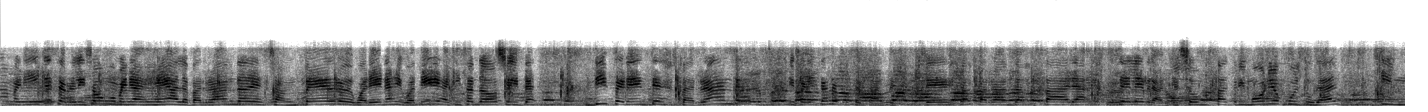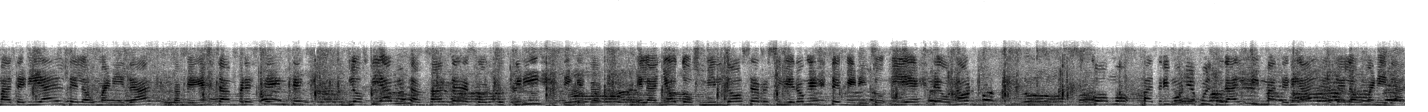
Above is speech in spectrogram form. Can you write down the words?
Amarilla se realiza un homenaje a la parranda de San Pedro, de Guarenas y Guatires. Aquí se han dado cita diferentes parrandas, diferentes representantes de estas parrandas para celebrar, que son patrimonio cultural inmaterial de la humanidad. También están presentes los Diablos Danzantes de Corpus Christi, que el año 2012 recibieron este mérito y este honor como patrimonio cultural inmaterial de la humanidad.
